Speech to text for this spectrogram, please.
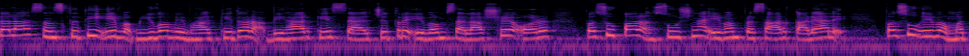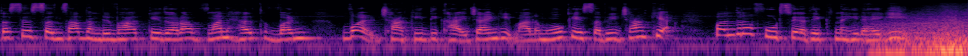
कला एवं युवा विभाग के द्वारा बिहार के शैलचित्र एवं शैलाश्रय और पशुपालन सूचना एवं प्रसार कार्यालय, पशु एवं मत्स्य संसाधन विभाग के द्वारा वन हेल्थ वन वर्ल्ड झांकी दिखाई जाएँगी। मालूम हो कि सभी झांकियाँ पंद्रह फुट से अधिक नहीं रहेगी।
